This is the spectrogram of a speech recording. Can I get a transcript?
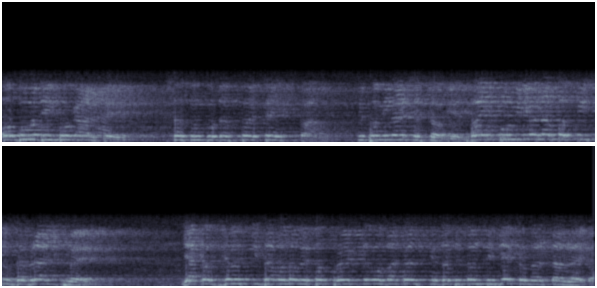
obłudy i pogardy w stosunku do społeczeństwa. Przypominacie sobie, 2,5 miliona podpisów zebraliśmy jako związki zawodowe pod projektem obywatelskim dotyczącym wieku emerytalnego.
